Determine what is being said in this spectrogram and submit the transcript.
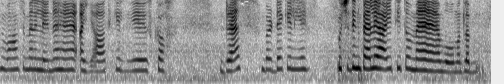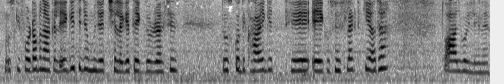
वहाँ से मैंने लेना है अयात के लिए उसका ड्रेस बर्थडे के लिए। कुछ दिन पहले आई थी तो मैं वो मतलब उसकी फ़ोटो बना कर ले गई थी जो मुझे अच्छे लगे थे एक दो ड्रेसेस तो उसको दिखाए गए थे, एक उसने सेलेक्ट किया था। तो आज वही लेना है।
